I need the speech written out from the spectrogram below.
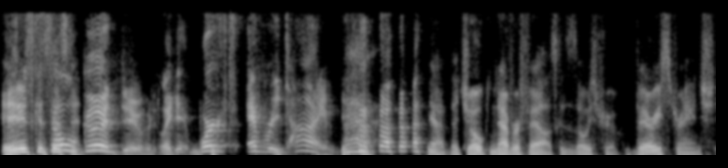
It is consistent. So good, dude. Like it works every time. yeah, yeah. The joke never fails because it's always true. Very strange.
